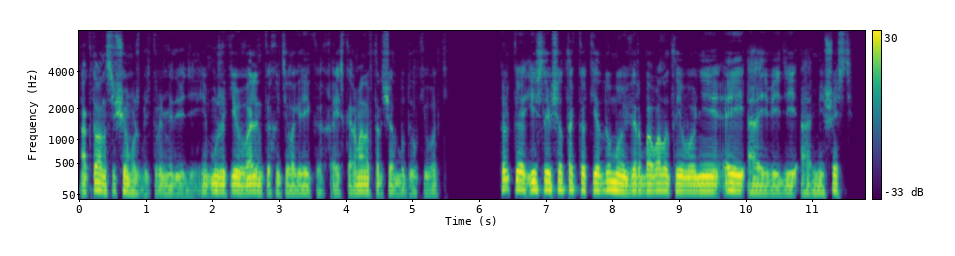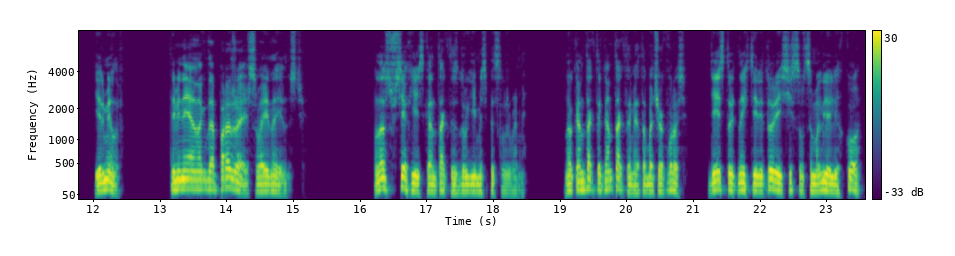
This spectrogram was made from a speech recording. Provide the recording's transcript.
А кто у нас еще может быть, кроме медведей? И мужики в валенках и телогрейках, а из карманов торчат бутылки водки. Только если все так, как я думаю, вербовал это его не AIVD, а Ми-6. Ермилов, ты меня иногда поражаешь своей наивностью. У нас всех есть контакты с другими спецслужбами. Но контакты контактами, а табачок врозь. Действовать на их территории сисовцы могли легко.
